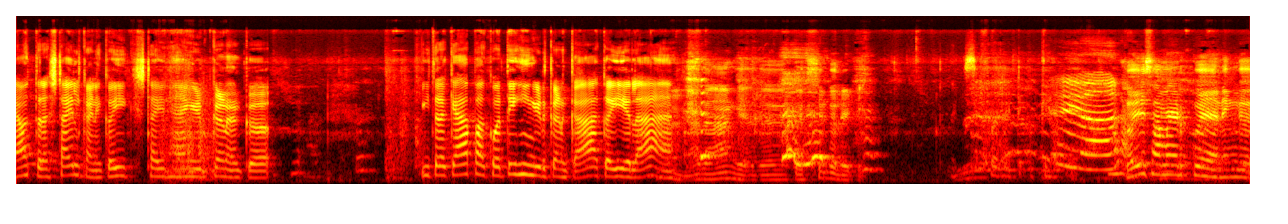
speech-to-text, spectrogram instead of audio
ಯಾವ ಥರ ಸ್ಟೈಲ್ ಕಣಿ? ಕೈ ಸ್ಟೈಲ್ ಹ್ಯಾಂಗೆ ಇಟ್ಕೊಳಕ ಈ ಥರ ಕ್ಯಾಪ್ ಹಾಕೋತಿ ಹಿಂಗೆ ಇಟ್ಕೊಳಕ ಕೈ ಎಲ್ಲ? ಅದು ಹಂಗೆ ಅದು ಫ್ಲೆಕ್ಸಿಬಿಲಿಟಿ ಕೈ ಸಮ ಹಿಡ್ಕೊ ನಿಂಗೆ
